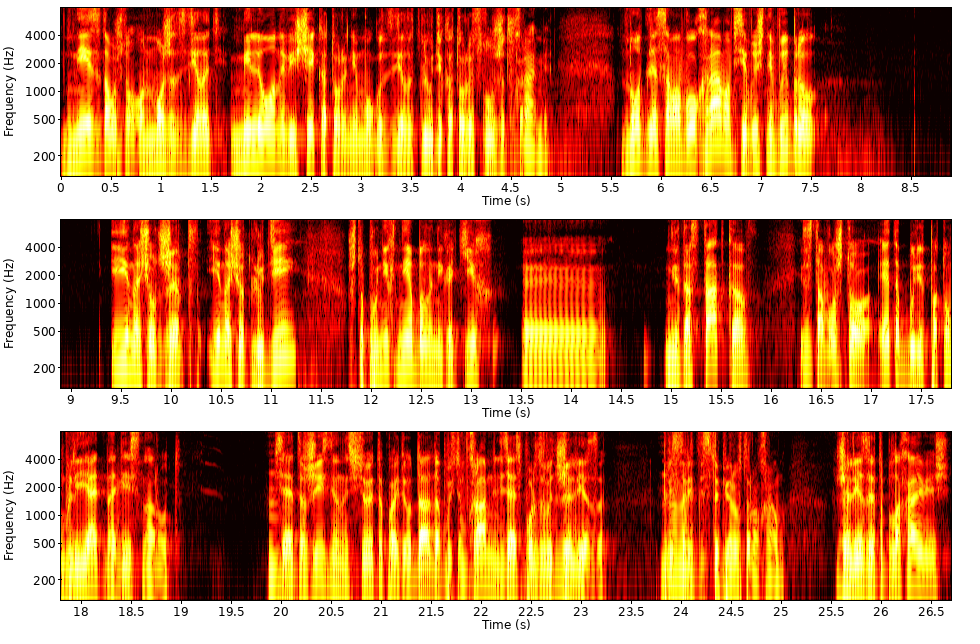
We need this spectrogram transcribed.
Не из-за того, что он может сделать миллионы вещей, которые не могут сделать люди, которые служат в храме. Но для самого храма Всевышний выбрал и насчет жертв, и насчет людей, чтобы у них не было никаких э, недостатков из-за того, что это будет потом влиять на весь народ. Вся эта жизненность, все это пойдет. Да, допустим, в храм нельзя использовать железо при Ну да. строительстве первого второго храма. Железо это плохая вещь?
